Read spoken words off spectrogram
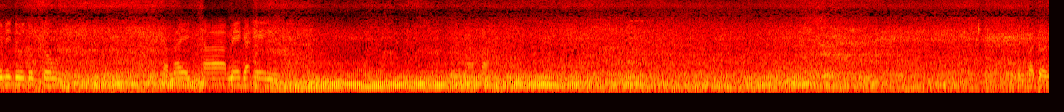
Yun idudugtong sa, may, sa Mega A. Wala. Doon pa doon.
